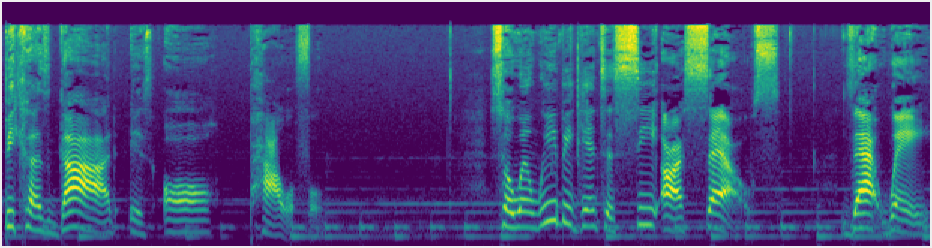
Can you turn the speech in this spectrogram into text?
because God is all powerful. So when we begin to see ourselves that way,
